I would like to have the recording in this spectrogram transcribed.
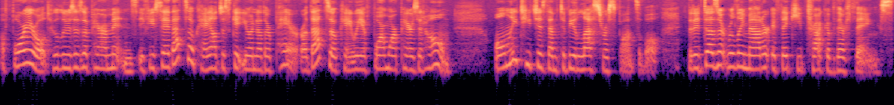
a four year old who loses a pair of mittens, if you say, That's okay, I'll just get you another pair, or That's okay, we have four more pairs at home, only teaches them to be less responsible, that it doesn't really matter if they keep track of their things.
